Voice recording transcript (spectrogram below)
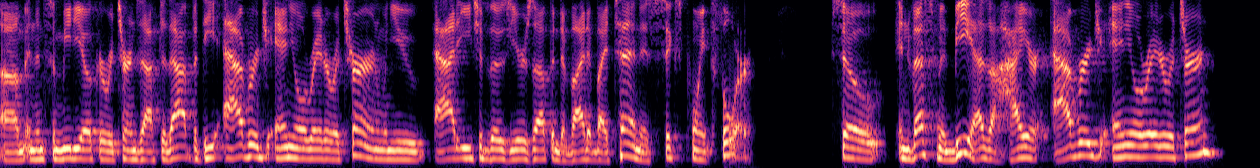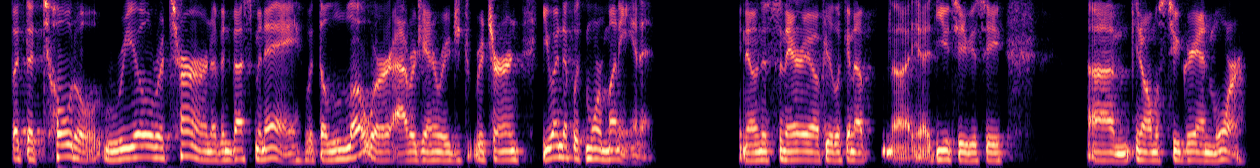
um, and then some mediocre returns after that. But the average annual rate of return, when you add each of those years up and divide it by 10, is 6.4. So investment B has a higher average annual rate of return, but the total real return of investment A with the lower average annual return, you end up with more money in it. You know, in this scenario, if you're looking up uh, YouTube, you see, um, you know, almost two grand more.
